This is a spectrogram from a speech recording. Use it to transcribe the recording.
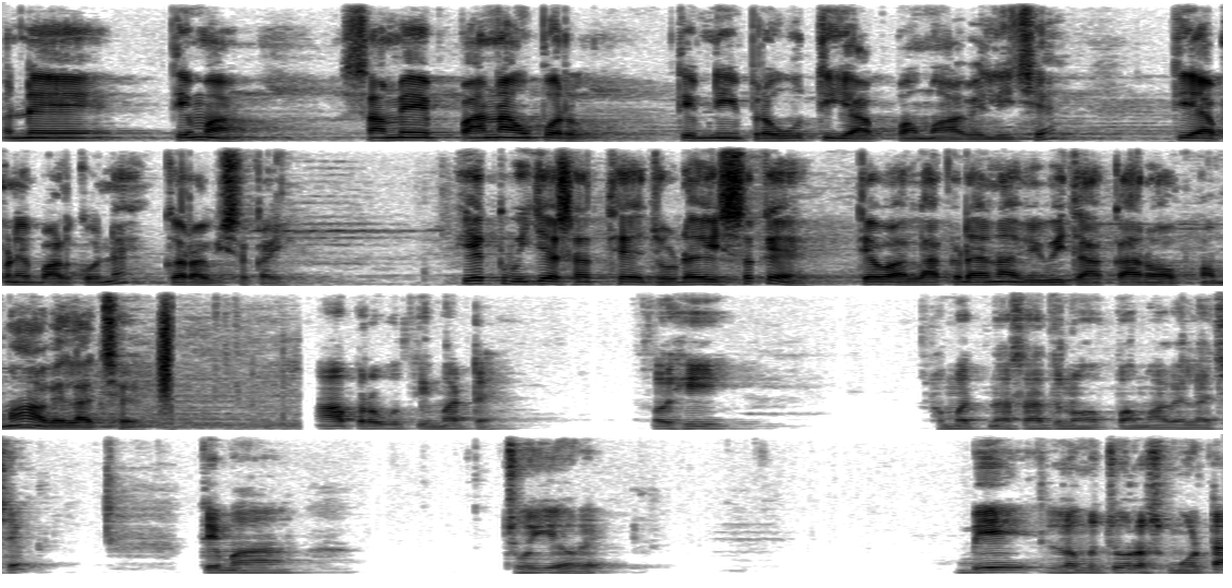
અને તેમાં સામે પાના ઉપર તેમની પ્રવૃત્તિ આપવામાં આવેલી છે. તે આપણે બાળકોને કરાવી શકાય. એકબીજા સાથે જોડાઈ શકે તેવા લાકડાના વિવિધ આકારો આપવામાં આવેલા છે. આ પ્રવૃત્તિ માટે અહીં રમતના સાધનો આપવામાં આવેલા છે. તેમાં જોઈએ હવે, બે લંબચોરસ મોટા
